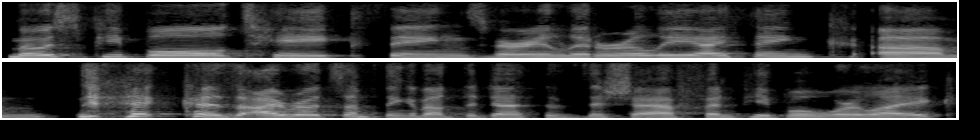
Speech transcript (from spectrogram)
most people take things very literally i think um because i wrote something about the death of the chef and people were like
